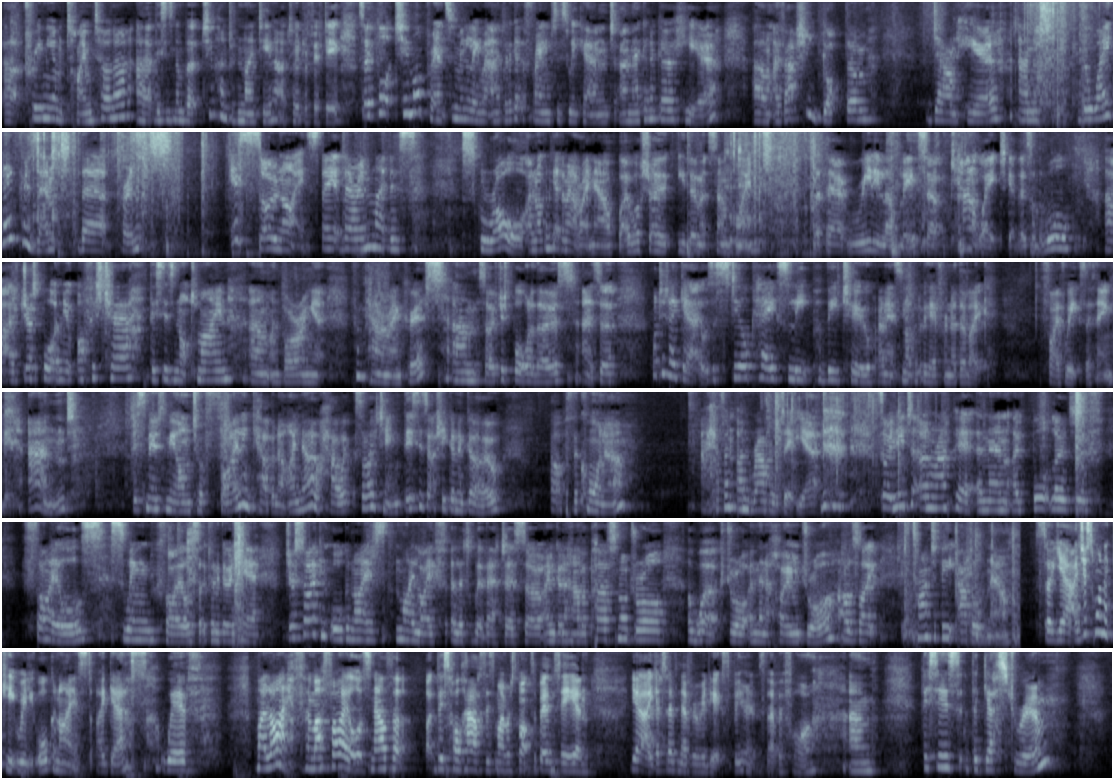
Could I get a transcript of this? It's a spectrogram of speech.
uh, premium time turner. Uh, this is number 219 out of 250. So I've bought two more prints from MinaLima and I'm going to get the frames this weekend and they're going to go here. Um, I've actually got them down here and the way they present their prints is so nice. They, they're in like this scroll. I'm not going to get them out right now, but I will show you them at some point. But they're really lovely, so I cannot wait to get those on the wall. Uh, I've just bought a new office chair. This is not mine. Um, I'm borrowing it from cameraman Chris. Um, so I've just bought one of those, and it's a what did I get? It was a Steelcase Leap V2 and it's not going to be here for another like five weeks I think. And this moves me on to a filing cabinet. I know, how exciting. This is actually going to go up the corner. I haven't unraveled it yet. so I need to unwrap it and then I've bought loads of files, swing files that are going to go in here just so I can organise my life a little bit better. So I'm going to have a personal drawer, a work drawer, and then a home drawer. I was like, it's time to be adult now. So yeah, I just want to keep really organised, I guess, with my life and my files now that this whole house is my responsibility and yeah, I guess I've never really experienced that before. Um, this is the guest room.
